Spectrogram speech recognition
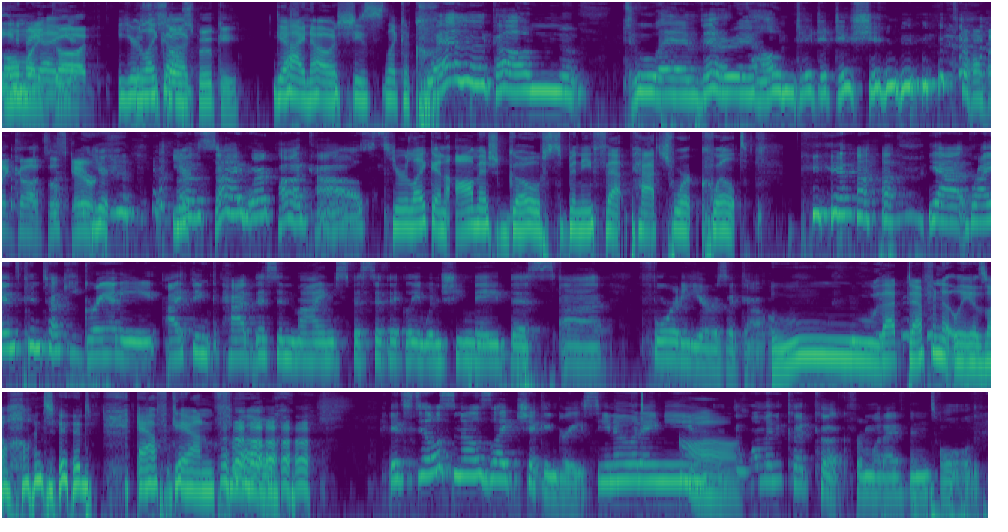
Oh my uh, Andrea, god. You're This like is so a spooky. yeah, I know. She's like a cr- Welcome to a very haunted edition Oh my god, so scary. you're you're of Sidework Podcast. you're like an Amish ghost beneath that patchwork quilt. Yeah, yeah. Brian's Kentucky granny, I think, had this in mind specifically when she made this uh, 40 years ago. Ooh, that definitely is a haunted Afghan throw. It still smells like chicken grease. You know what I mean? Aw. The woman could cook, from what I've been told.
